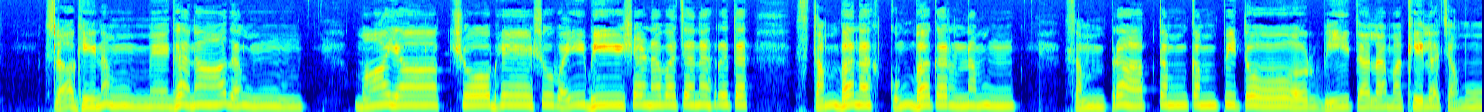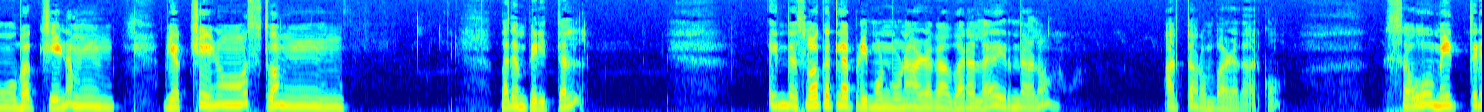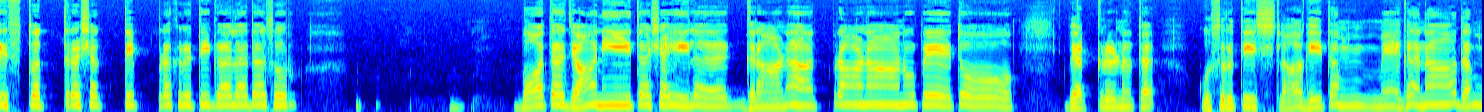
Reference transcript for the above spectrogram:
श्लाघिनं मेघनादं मायाक्षोभेषु वैभीषणवचनहृतस्तम्भनः कुम्भकर्णम्। सम्प्राप्तं कम्पितोर्वीतलमखिलचमूभक्षिणं व्यक्षिणोस्त्वं பதம் பிரித்தல் இந்த ஸ்லோகத்தில் அப்படி மூணு மூணு அழகாக வரலை இருந்தாலும் அர்த்தம் ரொம்ப அழகாக இருக்கும் சௌமித்ரிஸ்துவத்திர சக்தி பிரகிருதி கலதசுர் வாதஜானீத சைல கிராணாத் பிராணானுபேதோ व्यकृणुत कुसृतिश्लाघितं मेघनादं।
